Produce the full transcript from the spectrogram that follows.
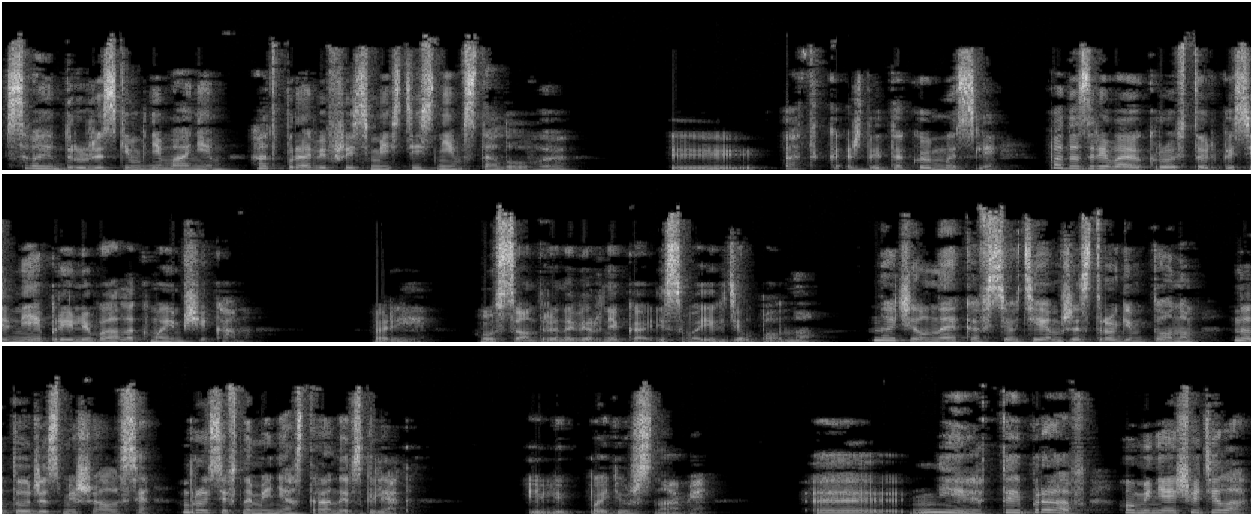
своим дружеским вниманием, отправившись вместе с ним в столовую. И от каждой такой мысли, подозреваю, кровь только сильнее приливала к моим щекам. «Ри, у Сандры наверняка и своих дел полно. Начал Нека все тем же строгим тоном, но тут же смешался, бросив на меня странный взгляд. «Или пойдешь с нами?» «Э, нет, ты прав, у меня еще дела.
